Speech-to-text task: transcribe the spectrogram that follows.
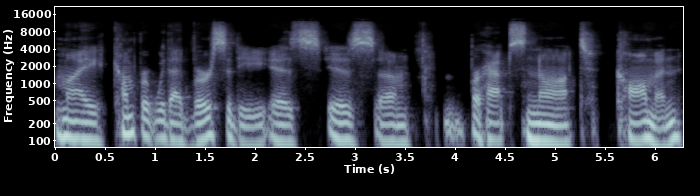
my comfort with adversity is is um, perhaps not common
